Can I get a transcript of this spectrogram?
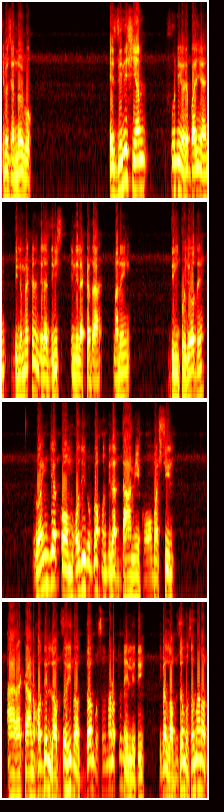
এবার নইব এই জিনিস ইয়ান শুনি ওরে বাইয়ান দিলম একটা নিলা জিনিস নিলা একটা মানে দিল পয়দ দে রোহিঙ্গা কম হদি বগ হন্দিলা দামি কম আসছিল আর কান হদে লব্জ হি বদ্ধ মুসলমানত নেলি দি এবার লব্জ মুসলমানত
